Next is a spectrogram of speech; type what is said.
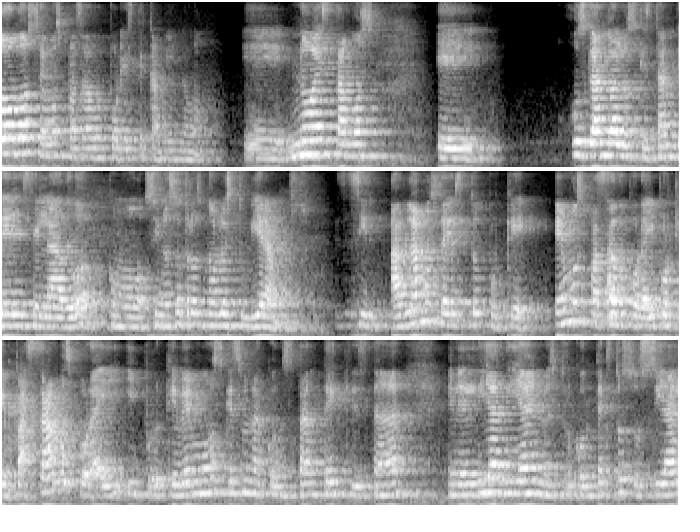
todos hemos pasado por este camino. Eh, no estamos eh, juzgando a los que están de ese lado como si nosotros no lo estuviéramos. Es decir, hablamos de esto porque hemos pasado por ahí, porque pasamos por ahí y porque vemos que es una constante que está en el día a día, en nuestro contexto social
